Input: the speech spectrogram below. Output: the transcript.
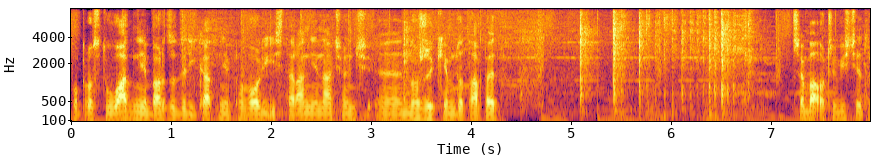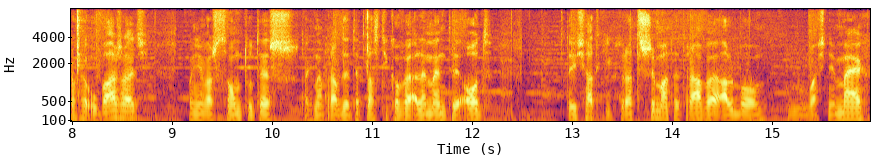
po prostu ładnie, bardzo delikatnie, powoli i starannie naciąć e, nożykiem do tapet. Trzeba oczywiście trochę uważać, ponieważ są tu też tak naprawdę te plastikowe elementy od tej siatki, która trzyma tę trawę albo właśnie mech.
